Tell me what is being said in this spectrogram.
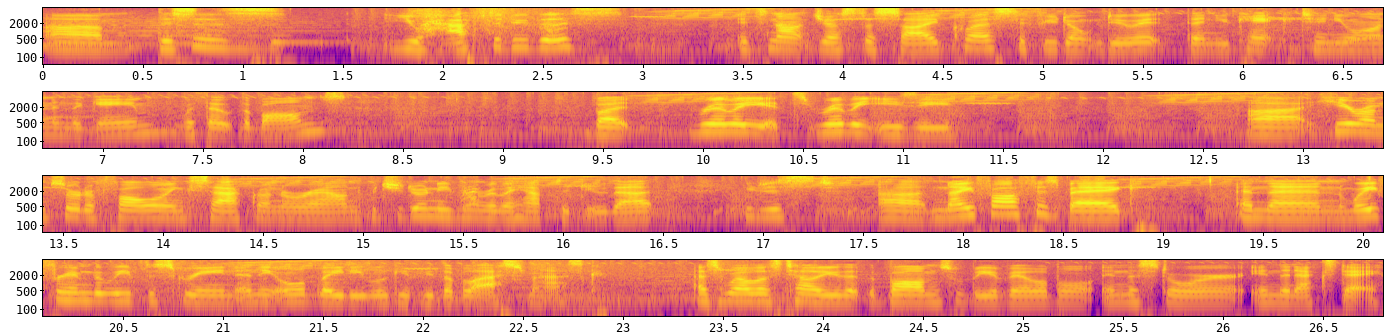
Um, this is... You have to do this. It's not just a side quest. If you don't do it, then you can't continue on in the game without the bombs. But really, it's really easy. Uh, here I'm sort of following Sakon around, but you don't even really have to do that. You just uh, knife off his bag, and then wait for him to leave the screen, and the old lady will give you the blast mask, as well as tell you that the bombs will be available in the store in the next day.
